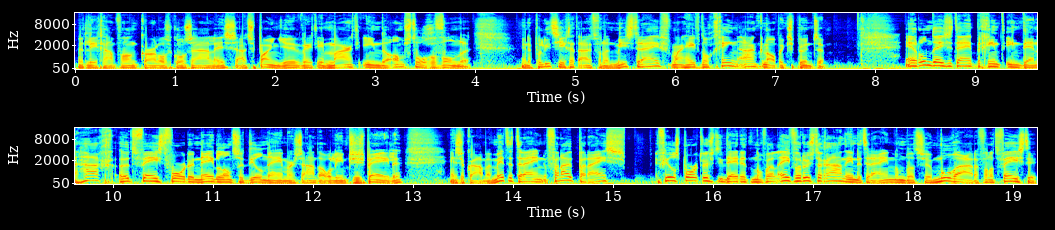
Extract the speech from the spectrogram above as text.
Het lichaam van Carlos González uit Spanje werd in maart in de Amstel gevonden. En de politie gaat uit van een misdrijf, maar heeft nog geen aanknopingspunten. En rond deze tijd begint in Den Haag het feest voor de Nederlandse deelnemers aan de Olympische Spelen. En ze kwamen met de trein vanuit Parijs. Veel sporters die deden het nog wel even rustig aan in de trein, omdat ze moe waren van het feesten.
